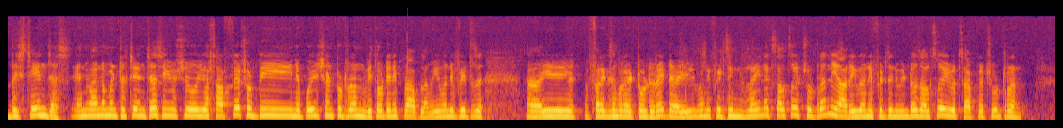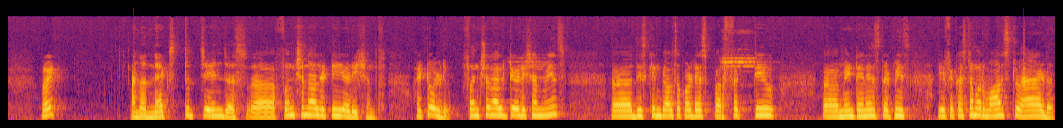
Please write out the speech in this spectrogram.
these changes environmental changes you should your software should be in a position to run without any problem. Even if it's uh, for example i told you right uh, even if it's in linux also it should run or even if it's in windows also your software should run right? And the next changes uh, functionality additions. I told you functionality addition means this can be also called as perfective uh, maintenance. That means if a customer wants to add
